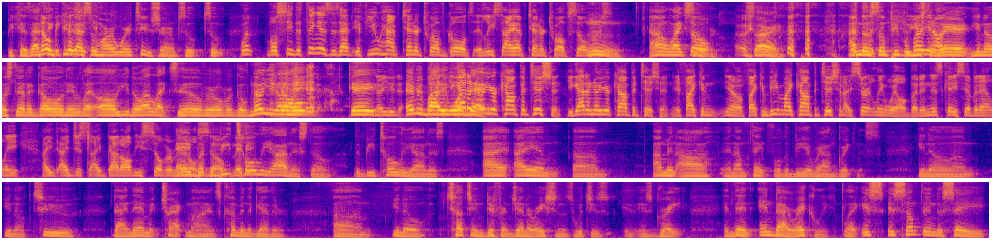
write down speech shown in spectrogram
Because I no, think because you got some hardware too, Sherm. So, so well, well. See, the thing is, is that if you have ten or twelve golds, at least I have ten or twelve silvers. Mm, I don't like so, silver. Sorry. I know some people used well, to know, wear it, you know, instead of gold, and they were like, "Oh, you know, I like silver over gold." No, you don't. Okay. No, you. Everybody well, you want that. You got to know your competition. You got to know your competition. If I can, you know, if I can beat my competition, I certainly will. But in this case, evidently, I, I just I've got all these silver medals. Hey, but so to be maybe... totally honest, though, to be totally honest, I I am um I'm in awe and I'm thankful to be around greatness. You know, um, you know, two dynamic track minds coming together. Um, you know, touching different generations, which is is great and then indirectly, like it's it's something to say,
